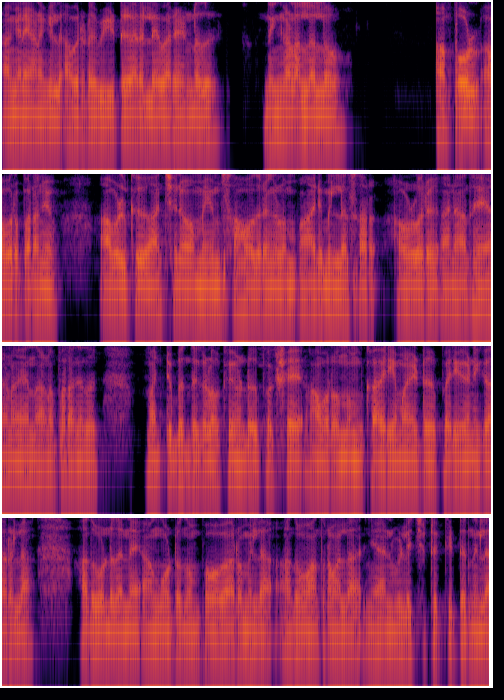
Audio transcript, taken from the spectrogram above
അങ്ങനെയാണെങ്കിൽ അവരുടെ വീട്ടുകാരല്ലേ വരേണ്ടത്? നിങ്ങളല്ലല്ലോ? അപ്പോൾ അവർ പറഞ്ഞു അവൾക്ക് അച്ഛനും അമ്മയും സഹോദരങ്ങളും ആരുമില്ല സാർ. അവളൊരു അനാഥയാണ് എന്നാണ് പറഞ്ഞത്. മറ്റ് ബന്ധുക്കളൊക്കെ ഉണ്ട് പക്ഷേ അവരൊന്നും കാര്യമായിട്ട് പരിഗണിക്കാറില്ല. അതുകൊണ്ട് തന്നെ അങ്ങോട്ടൊന്നും പോകാറുമില്ല. അതുമാത്രമല്ല ഞാൻ വിളിച്ചിട്ട് കിട്ടുന്നില്ല.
